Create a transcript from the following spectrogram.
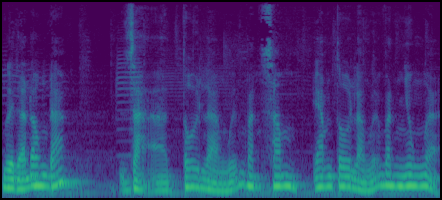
Người đàn ông đáp: "Dạ, tôi là Nguyễn Văn Sâm, em tôi là Nguyễn Văn Nhung ạ."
